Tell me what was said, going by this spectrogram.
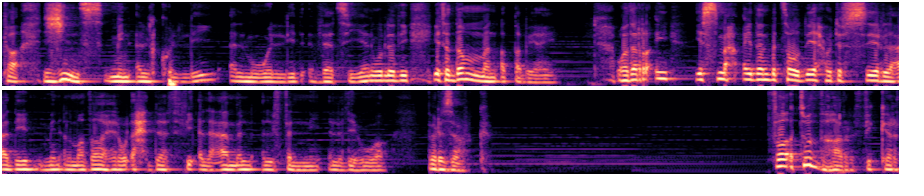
كجنس من الكلي المولد ذاتيا والذي يتضمن الطبيعي. وهذا الرأي يسمح أيضا بالتوضيح وتفسير العديد من المظاهر والأحداث في العمل الفني الذي هو برزيرك فتظهر فكرة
